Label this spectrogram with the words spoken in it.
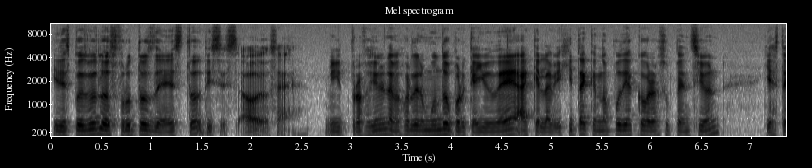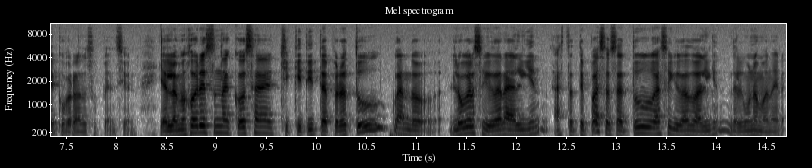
y después ves los frutos de esto, dices, oh, o sea, mi profesión es la mejor del mundo porque ayudé a que la viejita que no podía cobrar su pensión ya esté cobrando su pensión. Y a lo mejor es una cosa chiquitita, pero tú cuando logras ayudar a alguien, hasta te pasa. O sea, ¿tú has ayudado a alguien de alguna manera?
